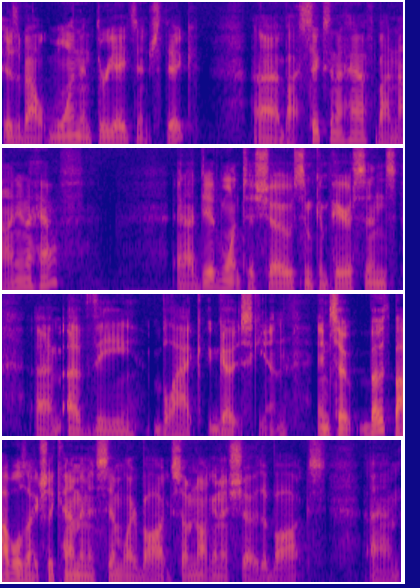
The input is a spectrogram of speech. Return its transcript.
is about one and three eighths inch thick, uh, by six and a half by nine and a half. And I did want to show some comparisons um, of the black goat skin. And so both Bibles actually come in a similar box, so I'm not going to show the box. Um,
